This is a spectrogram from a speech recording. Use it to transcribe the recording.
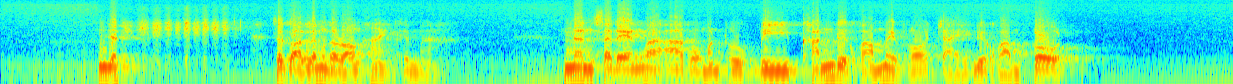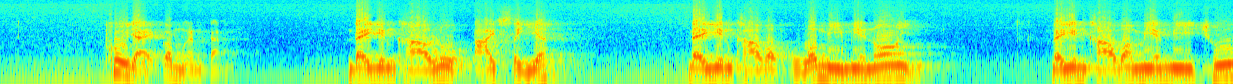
ๆ มันจะซะก่อนแล้วมันก็ร้องไห้ขึ้นมา นั่นแสดงว่าอารมณ์มันถูกบีบคั้นด้วยความไม่พอใจด้วยความโกรธผู้ใหญ่ก็เหมือนกัน ได้ยินข่าวลูกตายเสีย ได้ยินข่าวว่าผัวมีเมียน้อย ได้ยินข่าวว่าเมียมีชู้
